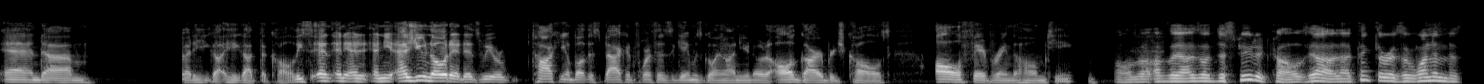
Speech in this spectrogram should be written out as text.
and um, but he got he got the call. Least, and, and and and as you noted, as we were talking about this back and forth as the game was going on, you noted all garbage calls, all favoring the home team. All the, of the, the disputed calls, yeah. I think there was a one in the,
